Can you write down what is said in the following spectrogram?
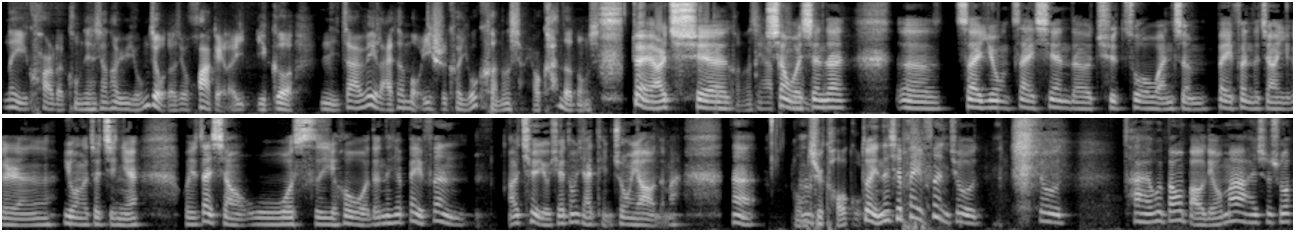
那一块的空间相当于永久的就划给了一个你在未来的某一时刻有可能想要看的东西。对，而且像我现在，呃，在用在线的去做完整备份的这样一个人，用了这几年，我就在想，我死以后我的那些备份。而且有些东西还挺重要的嘛，那我们去考古，对那些备份就 就他还会帮我保留吗？还是说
